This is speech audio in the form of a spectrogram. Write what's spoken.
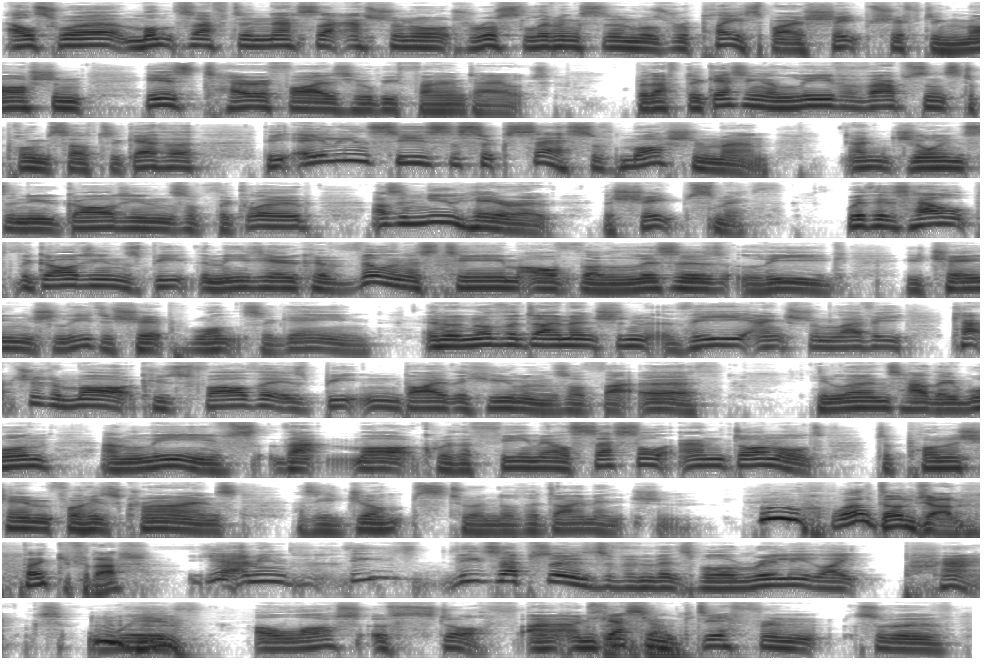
Elsewhere, months after NASA astronaut Russ Livingston was replaced by a shape-shifting Martian, he is terrified he'll be found out. But after getting a leave of absence to pull himself together, the alien sees the success of Martian Man and joins the new Guardians of the Globe as a new hero, the Shapesmith. With his help, the Guardians beat the mediocre villainous team of the Lizard League, who change leadership once again. In another dimension, the Angstrom Levy captured a mark whose father is beaten by the humans of that Earth. He learns how they won and leaves that mark with a female Cecil and Donald to punish him for his crimes as he jumps to another dimension. Ooh, well done, John. Thank you for that. Yeah, I mean these these episodes of Invincible are really like packed with a lot of stuff. I- I'm guessing different sort of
